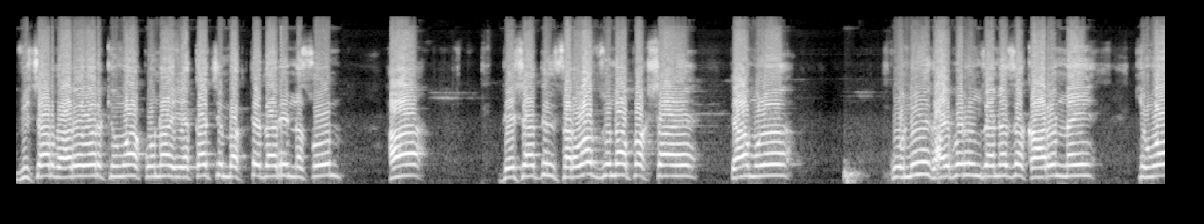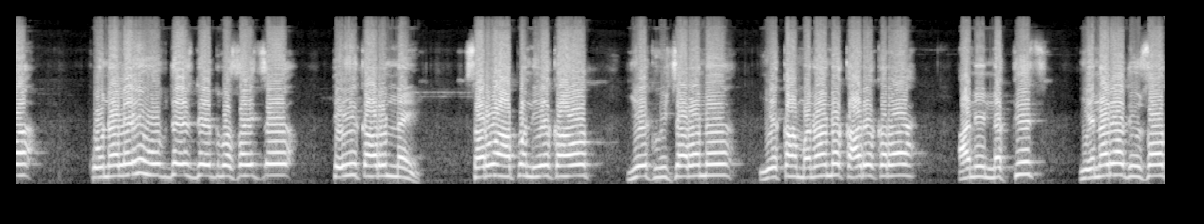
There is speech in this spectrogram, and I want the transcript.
विचारधारेवर किंवा कोणा एकाची मक्तेदारी नसून हा देशातील सर्वात जुना पक्ष आहे. त्यामुळं कोणीही घायभरून जाण्याचं कारण नाही किंवा कोणालाही उपदेश देत बसायचं तेही कारण नाही. सर्व आपण एक आहोत एक विचारानं एका मनानं कार्य करा आणि नक्कीच येणाऱ्या दिवसात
